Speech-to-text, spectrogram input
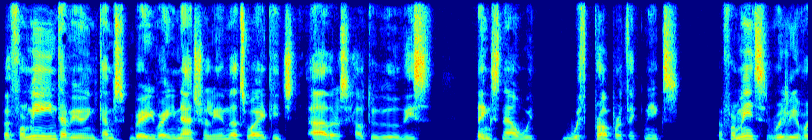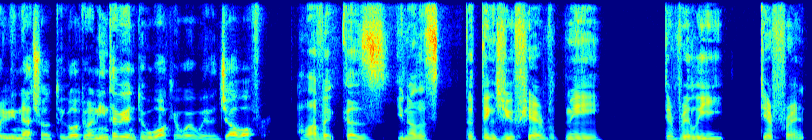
But for me, interviewing comes very, very naturally. And that's why I teach others how to do these things now with, with proper techniques. But for me, it's really, really natural to go to an interview and to walk away with a job offer. I love it because, you know, this, the things you've shared with me, they're really different.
